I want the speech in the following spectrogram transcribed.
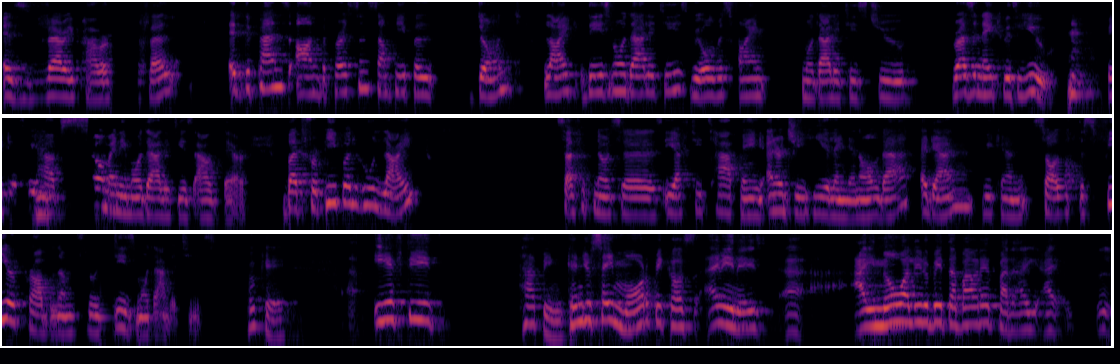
is very powerful. It depends on the person. Some people don't like these modalities. We always find modalities to resonate with you hmm. because we hmm. have so many modalities out there. But for people who like self hypnosis, EFT tapping, energy healing, and all that, again, we can solve this fear problem through these modalities. Okay. Uh, EFT tapping, can you say more? Because I mean, it's, uh, I know a little bit about it, but I, I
